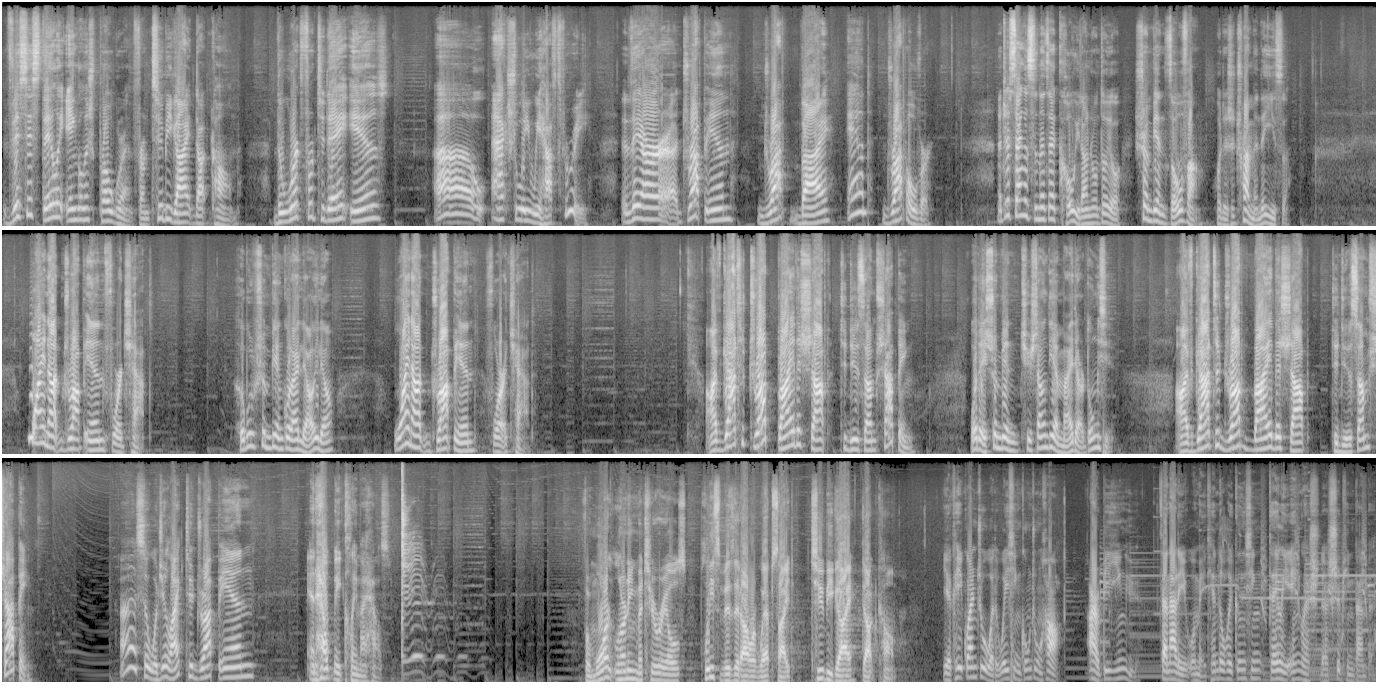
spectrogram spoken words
This is Daily English Program from tobeguide.com. The word for today is oh, actually we have three. They are uh, drop in, drop by, and drop over. 那这三个词呢，在口语当中都有顺便走访或者是串门的意思。Why not drop in for a chat？何不顺便过来聊一聊？Why not drop in for a chat？I've got to drop by the shop to do some shopping. 我得顺便去商店买点东西。I've got to drop by the shop to do some shopping. Uh, so would you like to drop in and help me clean my house? For more learning materials, please visit our website tubeguy.com. 也可以关注我的微信公众号“二 B 英语”。 在那里，我每天都会更新 Daily English 的视频版本。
